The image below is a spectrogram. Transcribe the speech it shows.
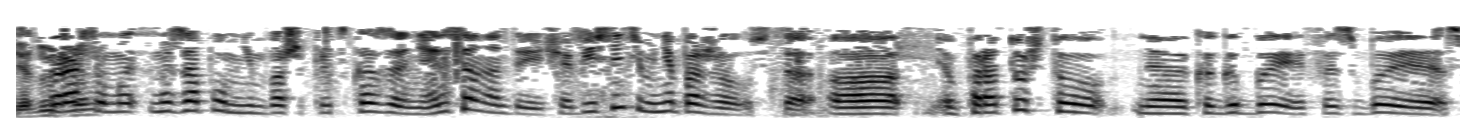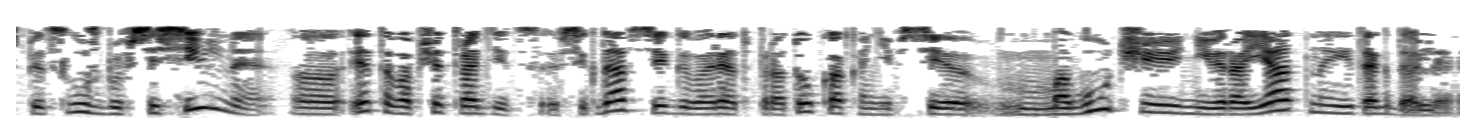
Я думаю, Хорошо, что... мы, мы запомним ваше предсказание. Александр Андреевич, объясните мне, пожалуйста, э, про то, что э, КГБ, ФСБ, спецслужбы все сильные, э, это вообще традиция. Всегда все говорят про то, как они все могучие, невероятные и так далее.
